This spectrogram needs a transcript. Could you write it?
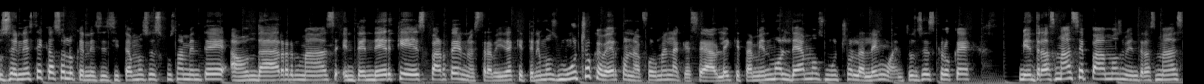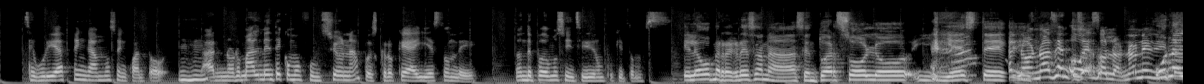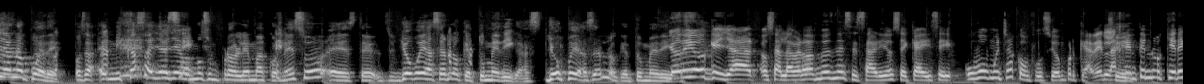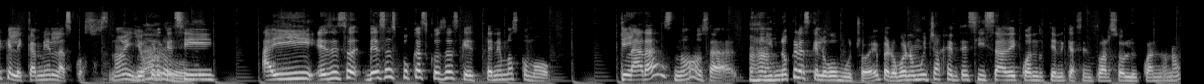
pues en este caso lo que necesitamos es justamente ahondar más, entender que es parte de nuestra vida, que tenemos mucho que ver con la forma en la que se habla y que también moldeamos mucho la lengua. Entonces creo que mientras más sepamos, mientras más seguridad tengamos en cuanto a normalmente cómo funciona, pues creo que ahí es donde, donde podemos incidir un poquito más. Y luego me regresan a acentuar solo y, y este. No, no hacen tú o sea, solo, no necesitas. Una ya no puede. O sea, en mi casa ya Sí. llevamos un problema con eso. Este, yo voy a hacer lo que tú me digas. Yo voy a hacer lo que tú me digas. Yo digo que ya, o sea, la verdad no es necesario. Sé que ahí sí hubo mucha confusión porque, a ver, la Sí. gente no quiere que le cambien las cosas, ¿no? Y yo creo que sí, ahí es de, eso- de esas pocas cosas que tenemos como claras, ¿no? O sea, Ajá. y no creas que luego mucho, ¿eh? Pero bueno, mucha gente sí sabe cuándo tiene que acentuar solo y cuándo no,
